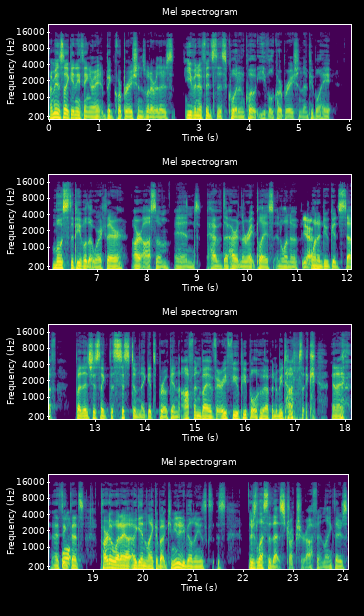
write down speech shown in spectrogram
I mean, it's like anything, right? Big corporations, whatever. There's even if it's this quote unquote evil corporation that people hate, most of the people that work there are awesome and have the heart in the right place and want to yeah. want to do good stuff. But it's just like the system that gets broken often by a very few people who happen to be toxic. And i, I think well, that's part of what i again like about community building is, is there's less of that structure often. Like there's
